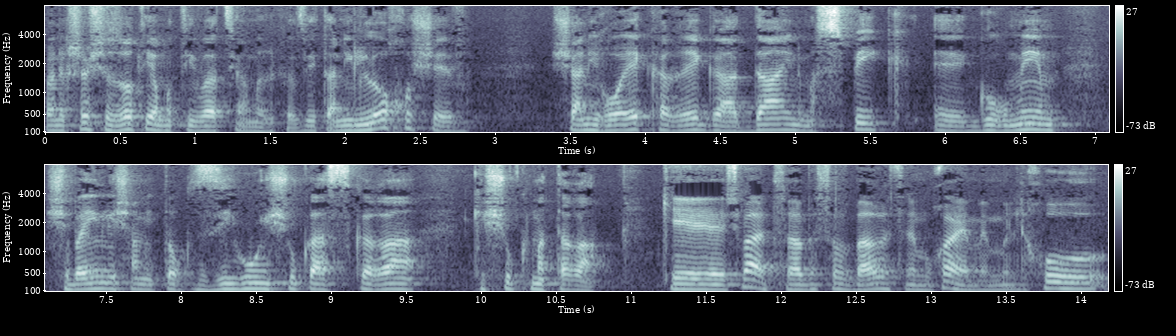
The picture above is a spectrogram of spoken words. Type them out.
ואני חושב שזאת היא המוטיבציה המרכזית. אני לא חושב שאני רואה כרגע עדיין מספיק אה, גורמים שבאים לשם מתוך זיהוי שוק ההשכרה כשוק מטרה. כי, שמע, התשואה בסוף בארץ נמוכה, הם, הם ילכו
